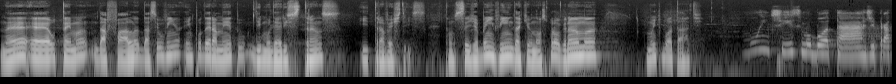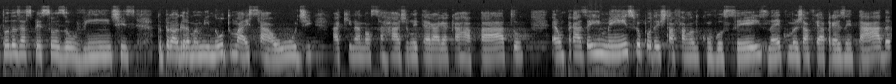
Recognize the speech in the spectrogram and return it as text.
né, é o tema da fala da Silvinha, empoderamento de mulheres trans e travestis. Então seja bem-vinda aqui ao nosso programa. Muito boa tarde. Muitíssimo boa tarde para todas as pessoas ouvintes do programa Minuto Mais Saúde, aqui na nossa Rádio Literária Carrapato. É um prazer imenso eu poder estar falando com vocês, né? Como eu já fui apresentada,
